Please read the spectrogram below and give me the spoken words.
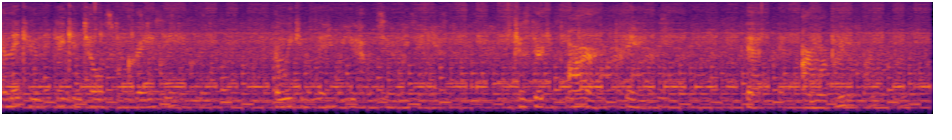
and they can they can tell us we're crazy, and we can say, well, you haven't seen anything yet, because there are things that are more beautiful.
